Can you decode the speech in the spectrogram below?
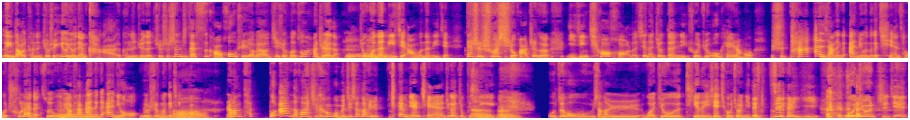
领导可能就是又有点卡，可能觉得就是甚至在思考后续要不要继续合作啊之类的，就我能理解啊，我能理解，但是说实话，这个已经敲好了，现在就等你说句 OK，然后是他按下那个按钮，那个钱才会出来的，所以我们要他按那个按钮，就是这么个情况，然后他。不按的话，这个我们就相当于欠别人钱，这个就不行。嗯，我最后相当于我就提了一些求求你的 建议，我就直接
